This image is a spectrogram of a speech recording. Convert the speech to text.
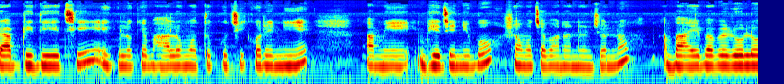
ডাবড়ি দিয়েছি। এগুলোকে ভালো মতো কুচি করে নিয়ে আমি ভেজে নিব সমোচা বানানোর জন্য। বা এভাবে রোলও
